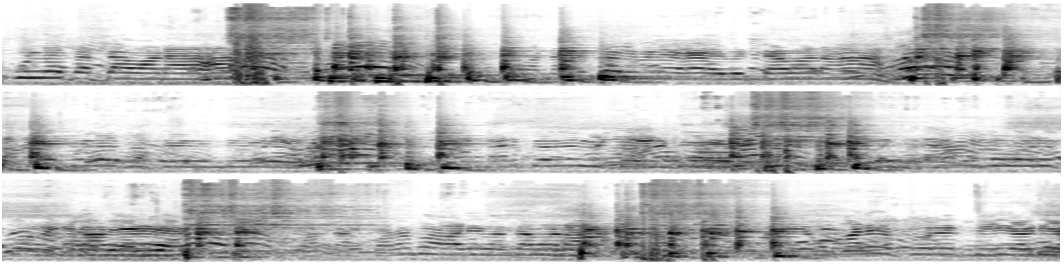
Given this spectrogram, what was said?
பொருளாக அந்த பரம ஆடி வந்தவடா மலை துரத்தி அடிய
